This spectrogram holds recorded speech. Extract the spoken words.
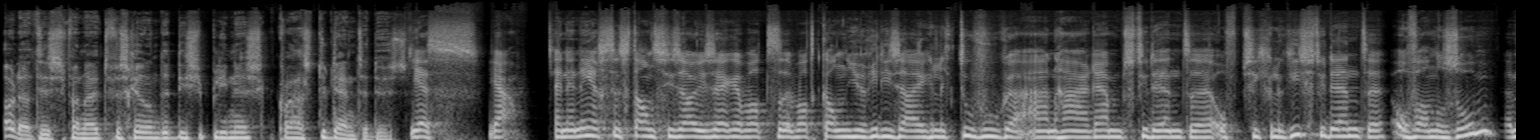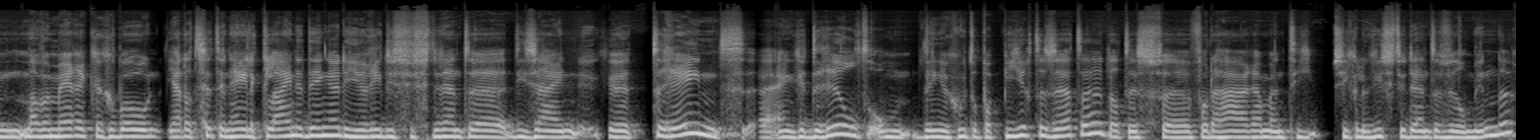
Oh, dat is vanuit verschillende disciplines qua studenten dus. Yes, ja. En in eerste instantie zou je zeggen, wat, eh, wat kan juridisch eigenlijk toevoegen aan HRM-studenten of psychologiestudenten of andersom? Ehm, maar we merken gewoon, ja, dat zit in hele kleine dingen. De juridische studenten die zijn getraind eh, en gedrild om dingen goed op papier te zetten. Dat is eh, voor de HRM- en psychologiestudenten veel minder.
